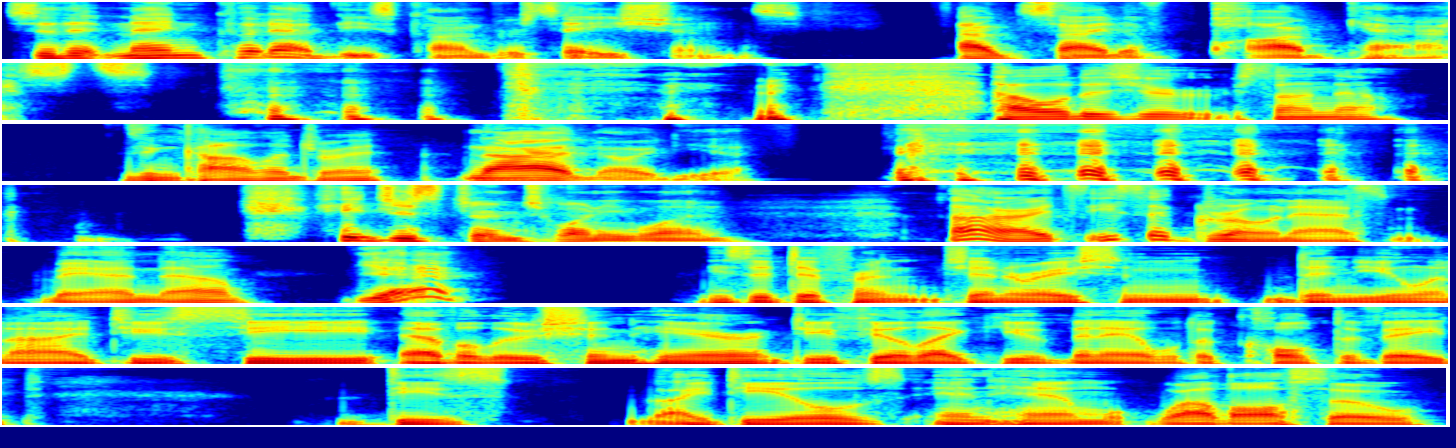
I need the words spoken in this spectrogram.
so that men could have these conversations outside of podcasts. How old is your son now? He's in college, right? No, I have no idea. he just turned 21. All right. So he's a grown ass man now. Yeah. He's a different generation than you and I. Do you see evolution here? Do you feel like you've been able to cultivate these ideals in him while also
